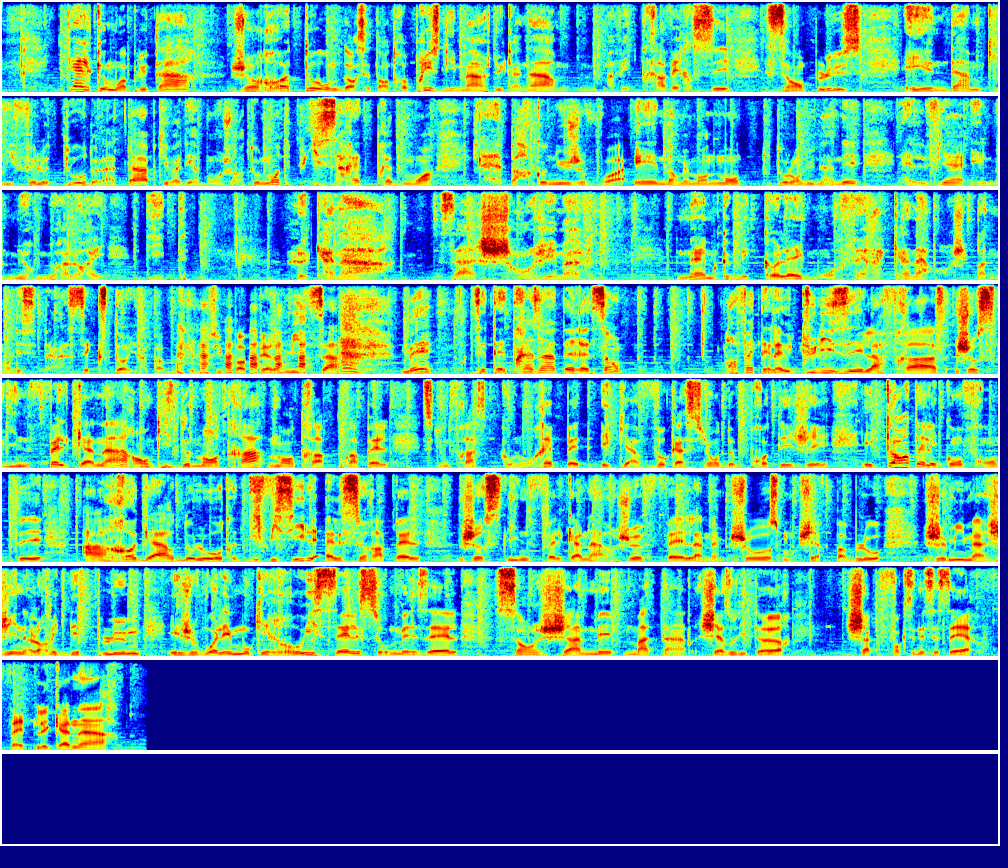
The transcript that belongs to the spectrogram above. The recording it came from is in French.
Quelques mois plus tard, je retourne dans cette entreprise. L'image du canard m'avait traversé sans plus. Et une dame qui fait le tour de la table, qui va dire bonjour à tout le monde, et puis qui s'arrête près de moi. Je ne l'avais pas reconnue, je vois énormément de monde tout au long d'une année. Elle vient et elle me murmure à l'oreille Dites, le canard, ça a changé ma vie. Même que mes collègues m'ont offert un canard. Alors, j'ai pas demandé si c'était un sextoy, hein, je ne me suis pas permis ça. Mais c'était très intéressant en fait, elle a utilisé la phrase Jocelyne fait le canard en guise de mantra. Mantra, pour rappel, c'est une phrase que l'on répète et qui a vocation de protéger. Et quand elle est confrontée à un regard de l'autre difficile, elle se rappelle Jocelyne fait le canard. Je fais la même chose, mon cher Pablo. Je m'imagine alors avec des plumes et je vois les mots qui ruissellent sur mes ailes sans jamais m'atteindre. Chers auditeurs, chaque fois que c'est nécessaire, faites le canard.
